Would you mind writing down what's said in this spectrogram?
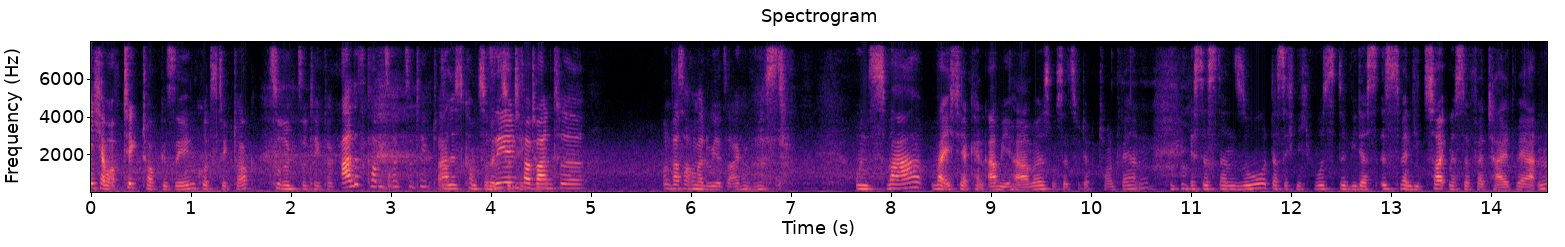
Ich habe auf TikTok gesehen, kurz TikTok. Zurück zu TikTok. Alles kommt zurück zu TikTok. Alles kommt zurück zu TikTok. Seelenverwandte und was auch immer du jetzt sagen wirst. Und zwar, weil ich ja kein Abi habe, das muss jetzt wieder betont werden, ist es dann so, dass ich nicht wusste, wie das ist, wenn die Zeugnisse verteilt werden.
